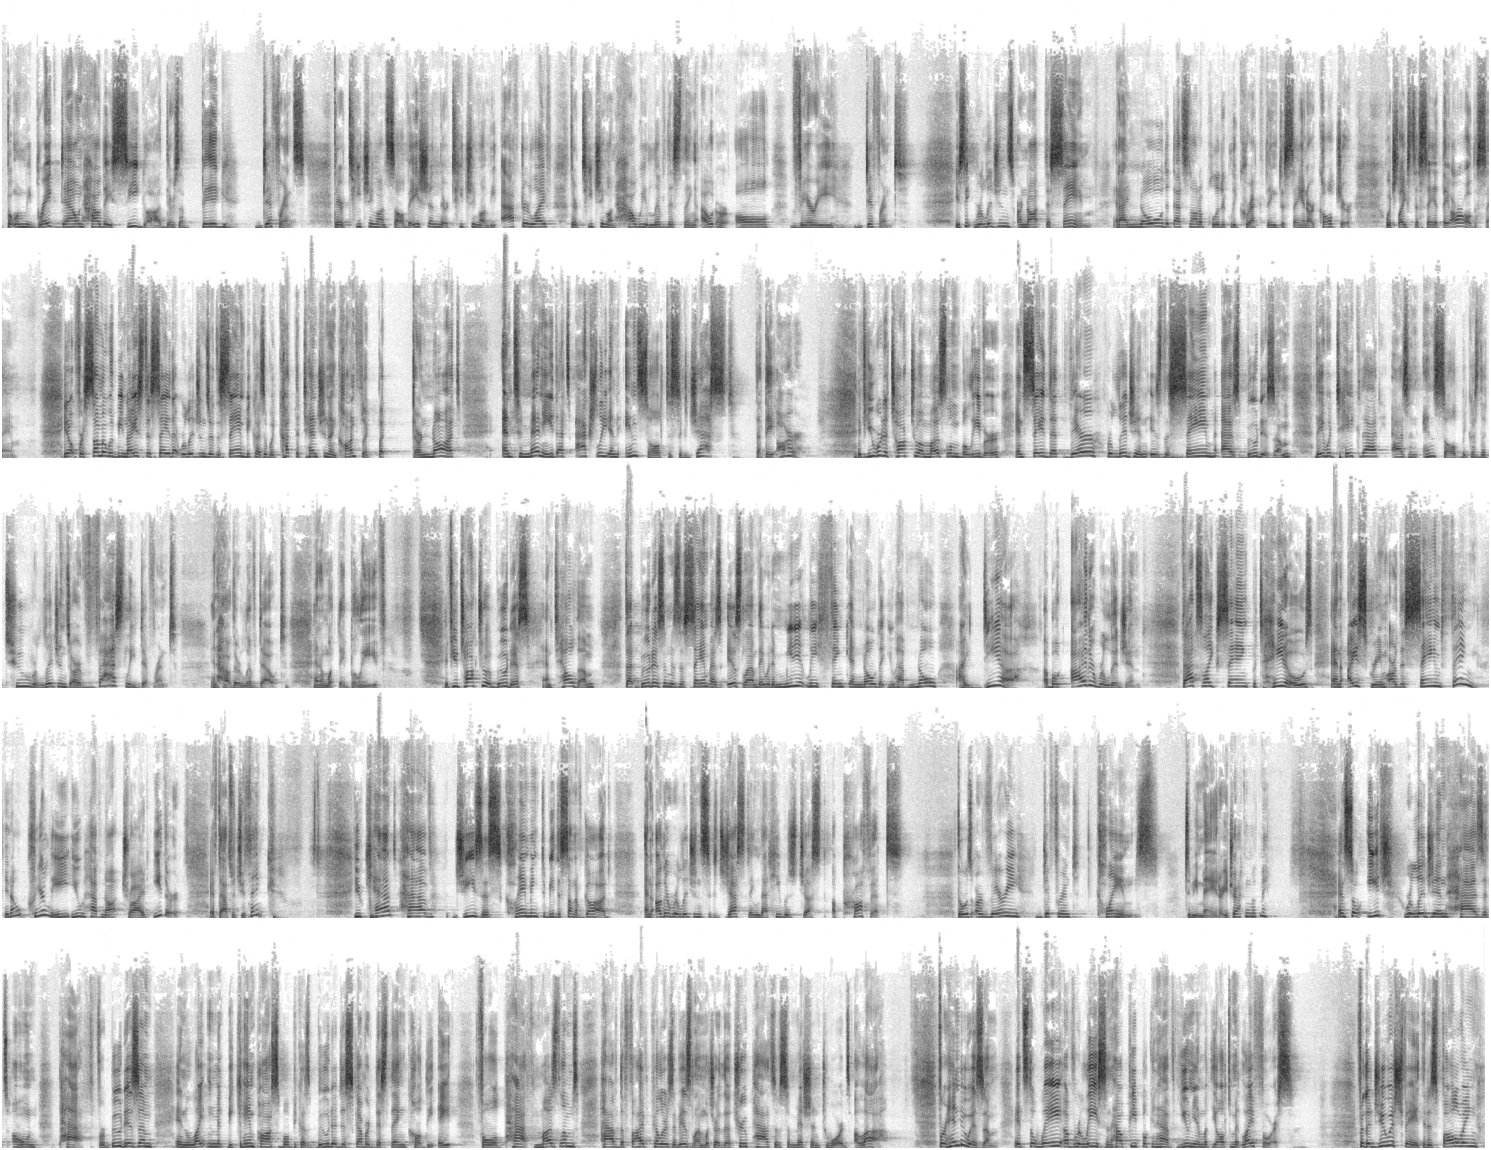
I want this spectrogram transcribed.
But when we break down how they see God, there's a big difference. Their teaching on salvation, their teaching on the afterlife, their teaching on how we live this thing out are all very different. You see, religions are not the same. And I know that that's not a politically correct thing to say in our culture, which likes to say that they are all the same. You know, for some, it would be nice to say that religions are the same because it would cut the tension and conflict, but they're not. And to many, that's actually an insult to suggest that they are. If you were to talk to a Muslim believer and say that their religion is the same as Buddhism, they would take that as an insult because the two religions are vastly different in how they're lived out and in what they believe. If you talk to a Buddhist and tell them that Buddhism is the same as Islam, they would immediately think and know that you have no idea about either religion. That's like saying potatoes and ice cream are the same thing. You know, clearly you have not tried either, if that's what you think. You can't have Jesus claiming to be the Son of God and other religions suggesting that he was just a prophet. Those are very different claims to be made. Are you tracking with me? And so each religion has its own path. For Buddhism, enlightenment became possible because Buddha discovered this thing called the Eightfold Path. Muslims have the five pillars of Islam, which are the true paths of submission towards Allah. For Hinduism, it's the way of release and how people can have union with the ultimate life force. For the Jewish faith, it is following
